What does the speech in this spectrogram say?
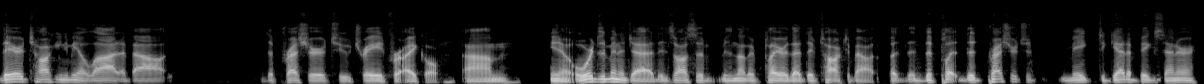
they're talking to me a lot about the pressure to trade for Eichel. Um, you know, or Zibanejad is also is another player that they've talked about. But the the, the pressure to make to get a big center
